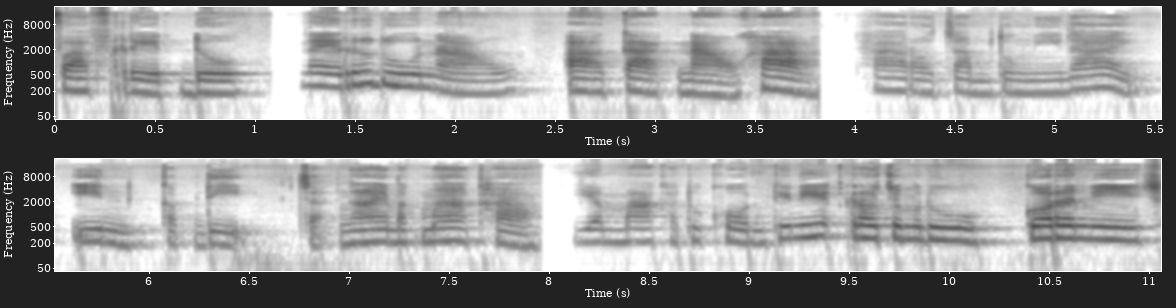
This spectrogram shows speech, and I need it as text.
fa freddo ในฤดูหนาว อากาศหนาวค่ะ ถ้าเราจำตรงนี้ได้ in กับ di จะง่ายมากๆค่ะ เยี่ยมมากค่ะทุกคน ทีนี้เราจะมาดูกรณีเฉ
